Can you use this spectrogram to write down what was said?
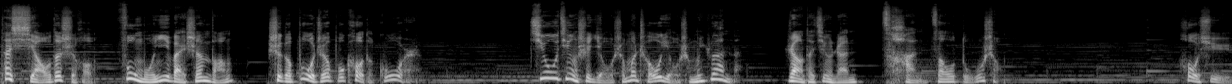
她小的时候父母意外身亡，是个不折不扣的孤儿。究竟是有什么仇有什么怨呢？让他竟然惨遭毒手。后续，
